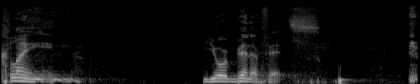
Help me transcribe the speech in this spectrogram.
claim your benefits. you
